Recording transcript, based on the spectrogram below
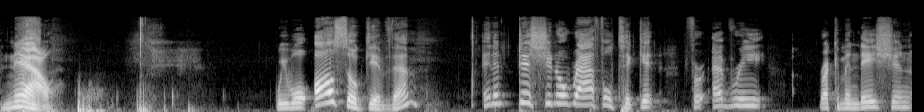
Now, we will also give them an additional raffle ticket for every recommendation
